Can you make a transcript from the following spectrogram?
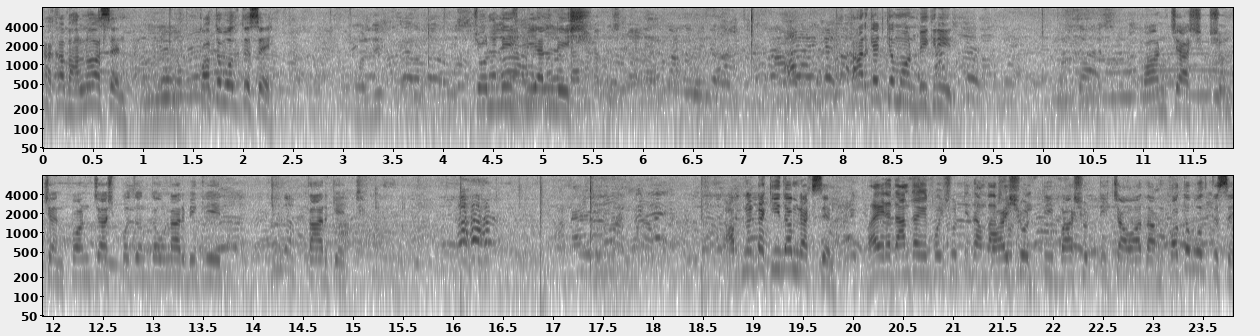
কাকা ভালো আছেন? কত বলতেছে? চল্লিশ বিয়াল্লিশ। টার্গেট কেমন বিক্রির? পঞ্চাশ শুনছেন পঞ্চাশ পর্যন্ত ওনার বিক্রির টার্গেট আপনারটা কি দাম রাখছেন? ভাই এটা দাম থাকে পঁয়ষট্টি দাম পঁয়ষট্টি বাষট্টি চাওয়া দাম। কত বলতেছে?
